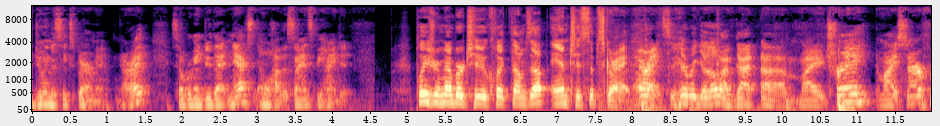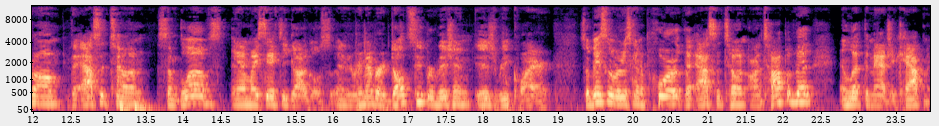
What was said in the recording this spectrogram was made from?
doing this experiment. All right, so we're going to do that next, and we'll have the science behind it. Please remember to click thumbs up and to subscribe. All right, so here we go. I've got um, my tray, my styrofoam, the acetone, some gloves, and my safety goggles. And remember, adult supervision is required. So basically, we're just going to pour the acetone on top of it and let the magic happen.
